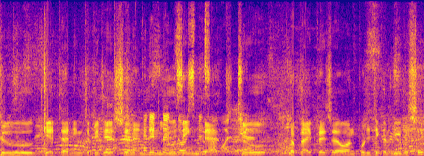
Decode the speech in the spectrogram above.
to get an interpretation and, And then then using that and what- to apply pressure on political leadership.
